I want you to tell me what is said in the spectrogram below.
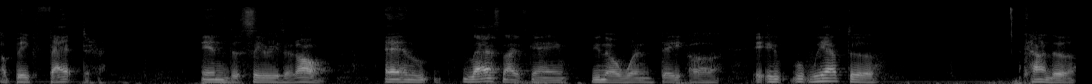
a big factor in the series at all. And last night's game, you know, when they, uh, it, it, we have to kind of,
